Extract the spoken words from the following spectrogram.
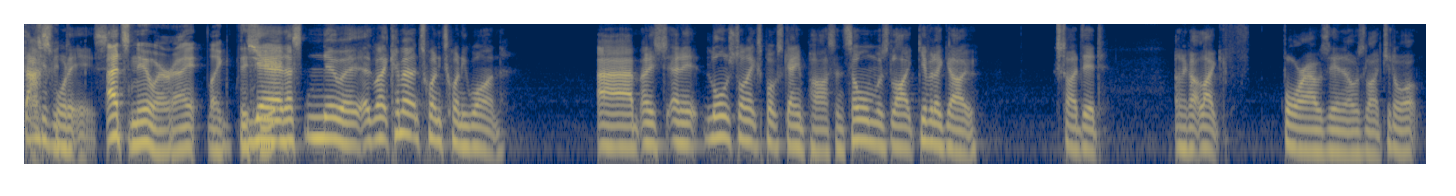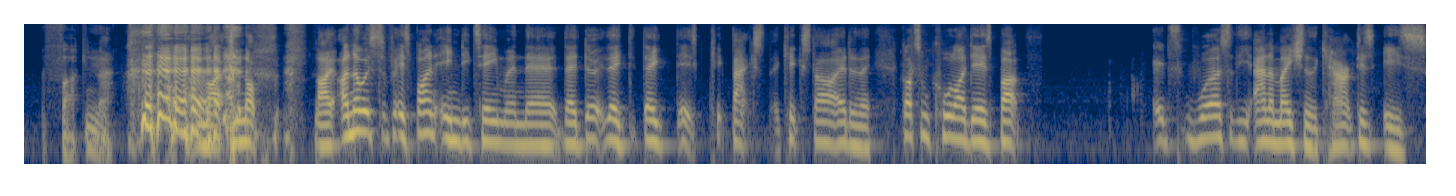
That's what it is. That's newer, right? Like this yeah, year. that's newer. Well, it came out in 2021, um, and it's and it launched on Xbox Game Pass. And someone was like, "Give it a go," so I did, and I got like four hours in. I was like, "Do you know what? Fuck. Nah. I'm, like, I'm not like I know it's it's by an indie team and they're they're do they they it's kickbacks kickstarted and they got some cool ideas, but it's worse that the animation of the characters is.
